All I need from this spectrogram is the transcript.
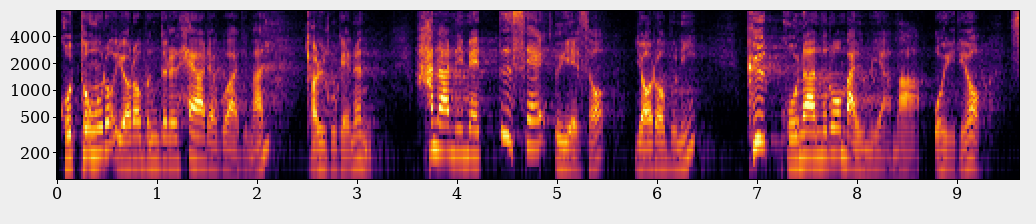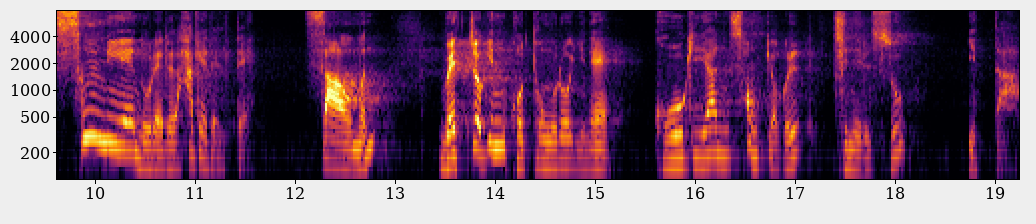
고통으로 여러분들을 해하려고 하지만 결국에는 하나님의 뜻에 의해서 여러분이 그 고난으로 말미암아 오히려 승리의 노래를 하게 될 때 싸움은 외적인 고통으로 인해 고귀한 성격을 지닐 수 있다.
